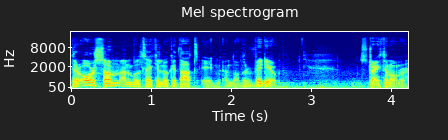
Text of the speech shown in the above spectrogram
There are some, and we'll take a look at that in another video. Strength and Honor.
